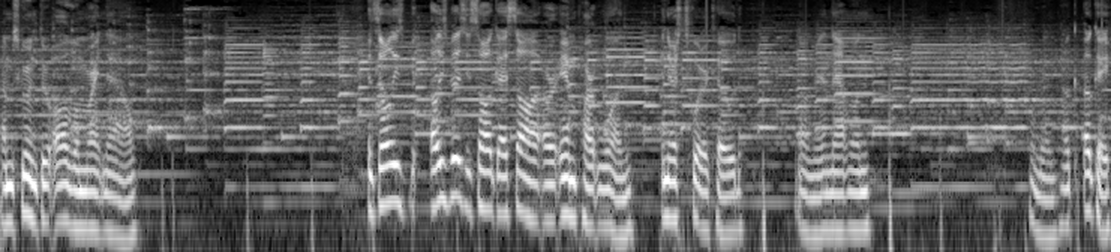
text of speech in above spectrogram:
I'm screwing through all of them right now. And so all these all these videos you saw, guys saw, are in part one, and there's Twitter code. Oh man, that one. Oh man. Okay.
